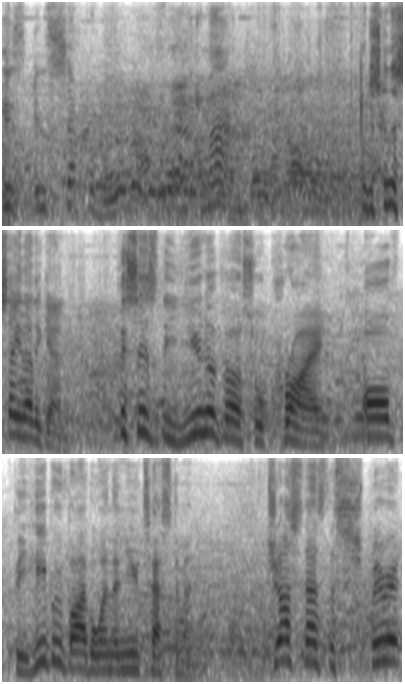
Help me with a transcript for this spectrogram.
is inseparable from a man. I'm just going to say that again. This is the universal cry of the Hebrew Bible and the New Testament. Just as the Spirit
